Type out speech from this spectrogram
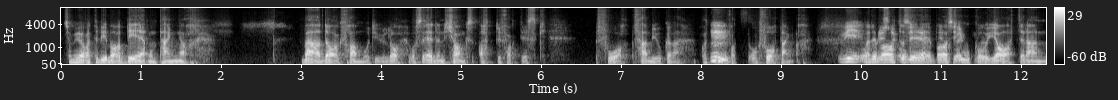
som gjør at vi bare ber om penger hver dag fram mot jul. da, Og så er det en sjanse at du faktisk får fem jokere. At du mm. faktisk òg får penger. Men det er bare å si, bare si OK ja til den,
